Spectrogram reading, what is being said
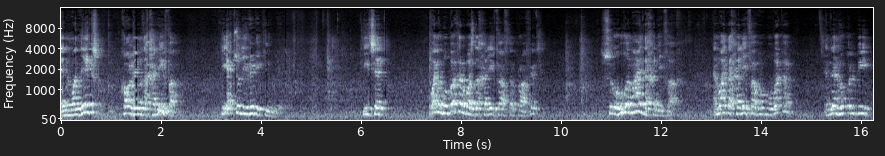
And when they called him the Khalifa, he actually ridiculed it. He said, well, Abu Bakr was the Khalifa of the Prophet, so who am I the Khalifa? Am I the Khalifa of Abu Bakr? And then who will be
